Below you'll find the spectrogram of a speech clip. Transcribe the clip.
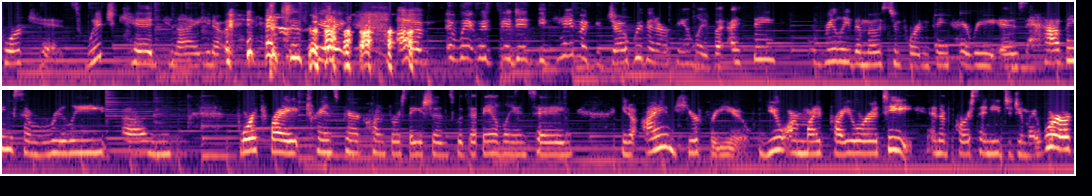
four kids. Which kid can I, you know, just kidding. um, it, was, it became a joke within our family. But I think really the most important thing, Kyrie, is having some really um, forthright, transparent conversations with the family and saying, you know, I am here for you. You are my priority. And of course, I need to do my work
